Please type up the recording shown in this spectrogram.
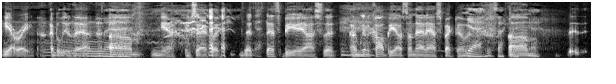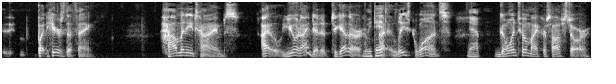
Yeah, right. I believe that. Nah. Um, yeah, exactly. that that's BS. That I'm going to call BS on that aspect of it. Yeah, exactly. Um, yeah. But here's the thing: how many times I, you and I did it together? We did. at least once. Yep. Go into a Microsoft store,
